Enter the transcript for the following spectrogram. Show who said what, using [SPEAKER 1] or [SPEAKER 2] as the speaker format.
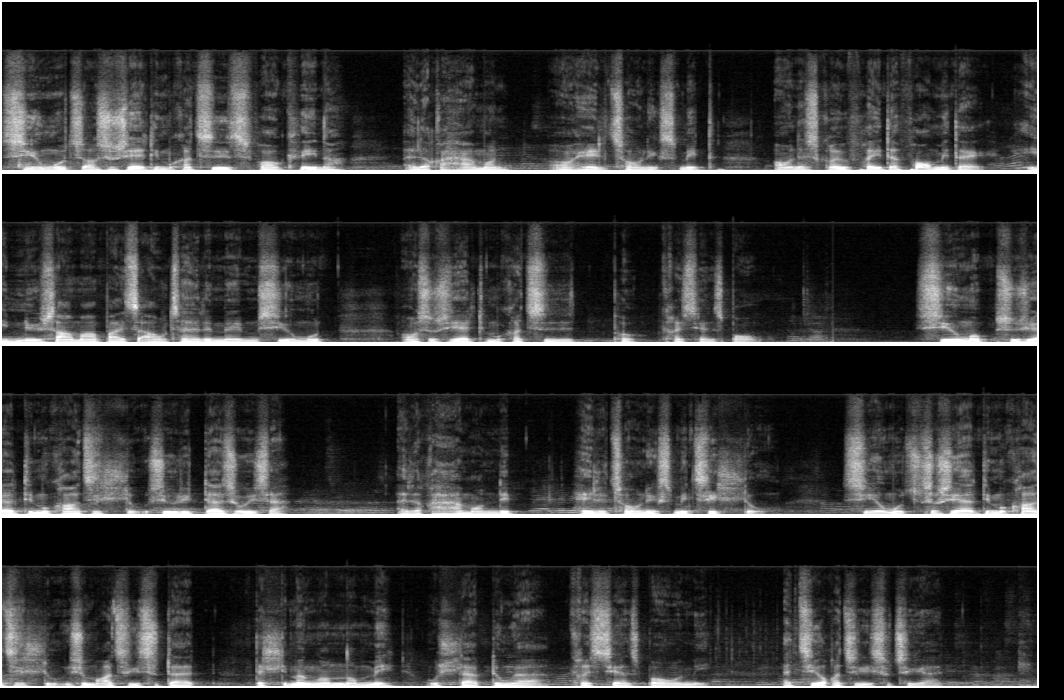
[SPEAKER 1] Siumuts og Socialdemokratiets forkvinder, Alera Hammond og Hale thorning Schmidt, underskrev fredag formiddag en ny samarbejdsaftale mellem Siumut og Socialdemokratiet på Christiansborg. Siumut Socialdemokratisk Lo Siulit Dasuisa, Alera Hammond Nip, Hale thorning Schmidt Sillo, Siumut Socialdemokratisk Lo Isumratisudat, Dallimangornormi, Ullabdunga, Christiansborgmi at teoretisutigaat.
